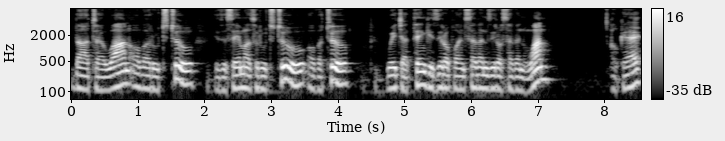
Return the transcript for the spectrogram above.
that uh, 1 over root 2 is the same as root 2 over 2, which I think is 0.7071. Okay,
